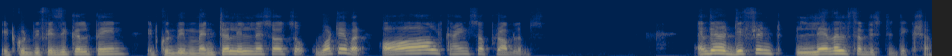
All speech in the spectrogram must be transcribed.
it could be physical pain, it could be mental illness also, whatever, all kinds of problems. And there are different levels of this titiksha.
